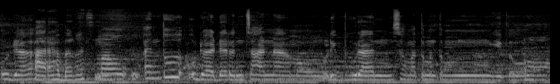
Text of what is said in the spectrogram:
udah Parah banget sih. mau UN tuh udah ada rencana mau liburan sama temen-temen gitu. Oh,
